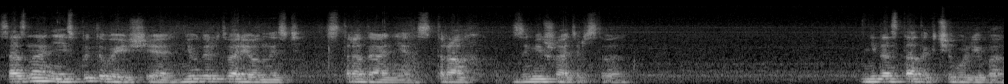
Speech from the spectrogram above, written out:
Сознание, испытывающее неудовлетворенность, страдания, страх, замешательство, недостаток чего-либо.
